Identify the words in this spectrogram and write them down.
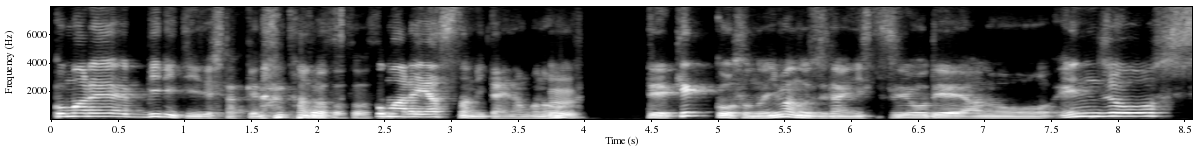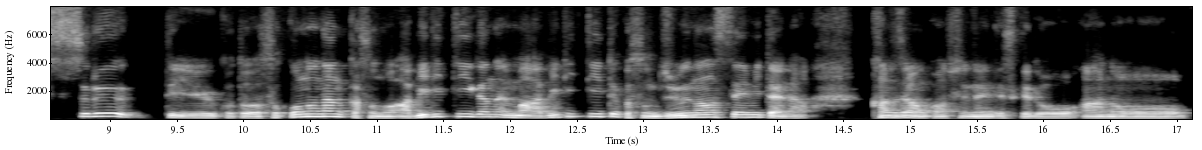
込まれビリティでしたっけ？なんか突っ込まれやすさみたいなもの。うんで、結構その今の時代に必要で、あの、炎上するっていうことは、そこのなんかそのアビリティがない、まあアビリティというかその柔軟性みたいな感じなのかもしれないんですけど、あの、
